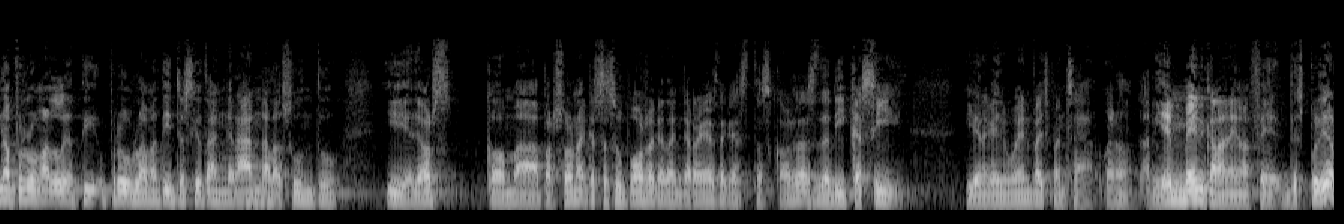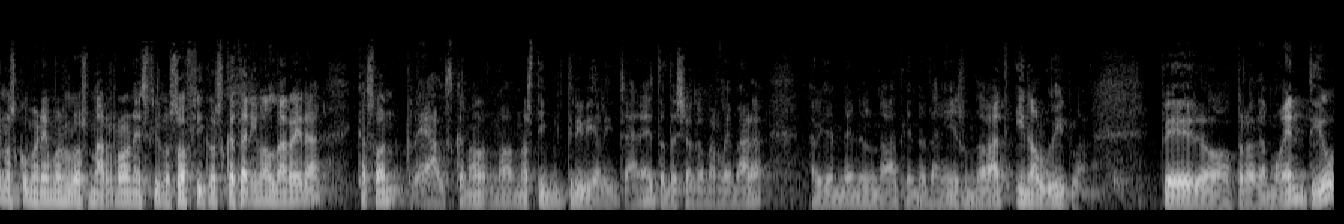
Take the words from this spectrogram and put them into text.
una problematització tan gran de l'assumpte i llavors com a persona que se suposa que t'encarregues d'aquestes coses de dir que sí i en aquell moment vaig pensar, bueno, evidentment que l'anem a fer. Després ja nos comeremos los marrones filosòfics que tenim al darrere, que són reals, que no, no, no estic trivialitzant. Eh? Tot això que parlem ara, evidentment, és un debat que hem de tenir, és un debat ineludible. Però, però de moment, tio,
